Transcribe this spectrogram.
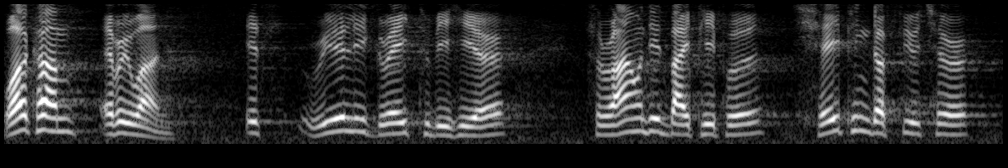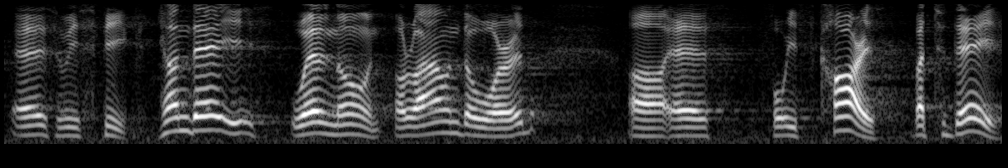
Welcome, everyone. It's really great to be here, surrounded by people shaping the future as we speak. Hyundai is well known around the world uh, as for its cars, but today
